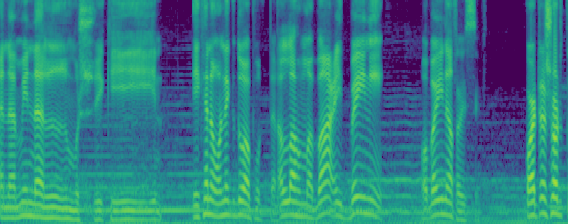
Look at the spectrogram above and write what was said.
আনা মিনাল মুশরিকিন। এখানে অনেক দোয়া পড়তেন। আল্লাহুম্মা বাঈদ বাইনি ওয়া বাইনা ফাইসি কয়টা শর্ত?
